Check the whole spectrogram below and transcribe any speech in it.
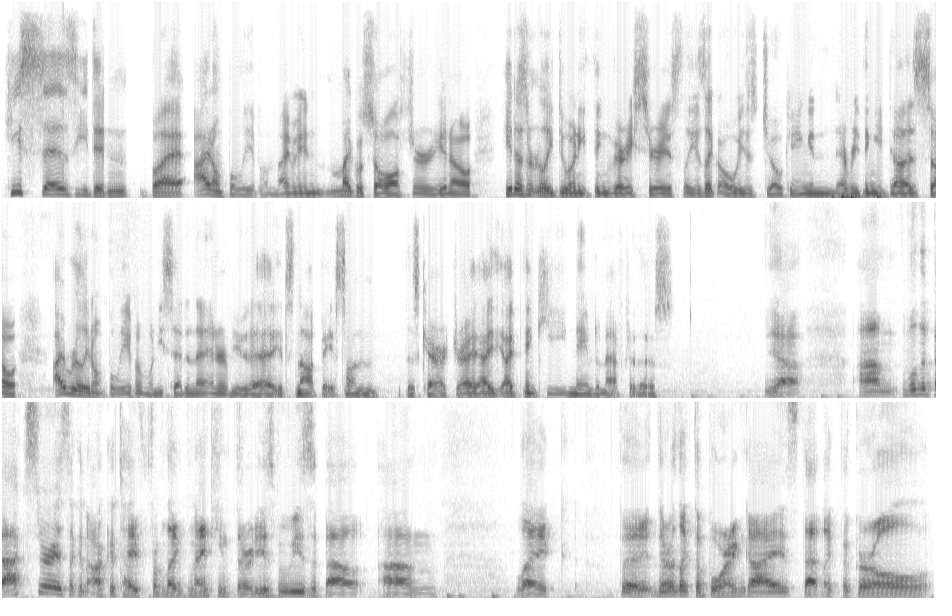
he says he didn't. But I don't believe him. I mean, Michael Showalter, you know, he doesn't really do anything very seriously. He's like always joking and everything he does. So I really don't believe him when he said in that interview that it's not based on this character. I I, I think he named him after this. Yeah. Um, well, the Baxter is like an archetype from like 1930s movies about um, like the they're like the boring guys that like the girl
